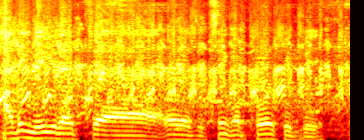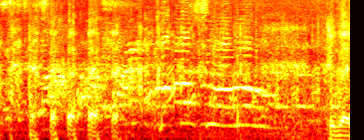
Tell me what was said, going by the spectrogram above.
I think maybe that, uh, what was it, Singapore could be. Because I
